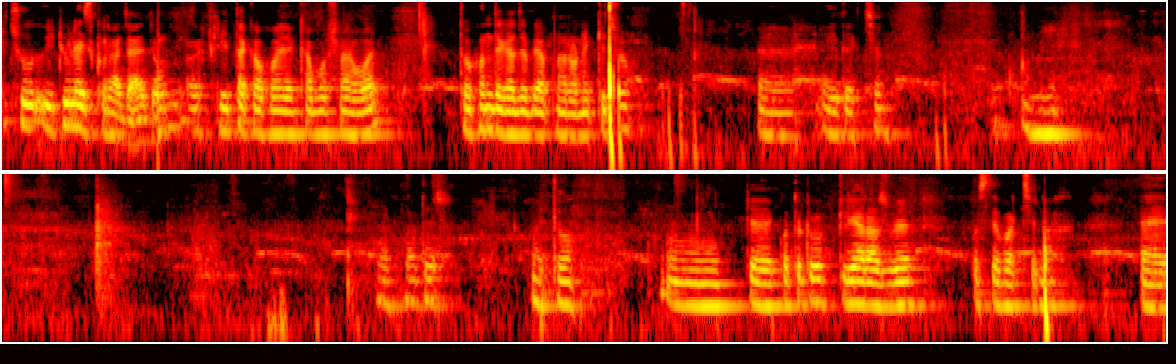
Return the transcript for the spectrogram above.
কিছু ইউটিলাইজ করা যায় যখন ফ্রি থাকা হয়, একা বসা হয় তখন দেখা যাবে আপনার অনেক কিছু। এই দেখছেন আমি আপনাদের হয়তো কতটুকু ক্লিয়ার আসবে বুঝতে পারছি না। আহ,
